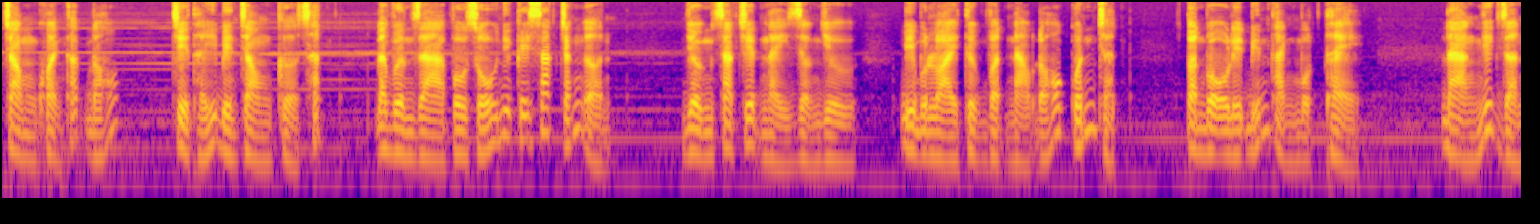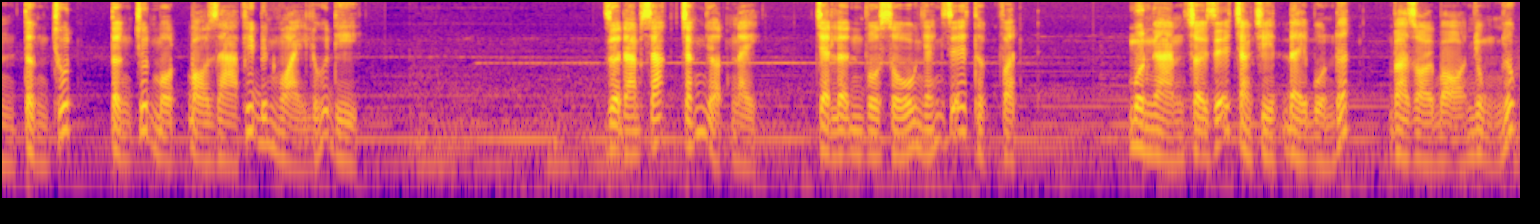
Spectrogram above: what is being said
Trong khoảnh khắc đó, chỉ thấy bên trong cửa sắt đã vươn ra vô số những cái xác trắng ợn, nhưng xác chết này dường như bị một loài thực vật nào đó quấn chặt toàn bộ liền biến thành một thể, đang nhích dần từng chút, từng chút một bỏ ra phía bên ngoài lối đi. Giữa đám xác trắng nhợt này, chẹt lẫn vô số nhánh rễ thực vật. Một ngàn sợi rễ chẳng chịt đầy bùn đất và dòi bò nhùng nhúc,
